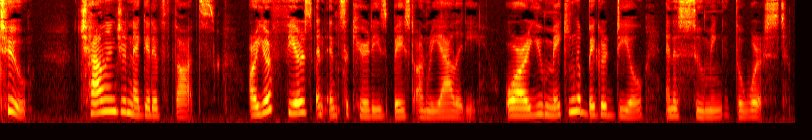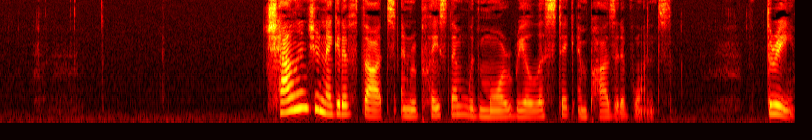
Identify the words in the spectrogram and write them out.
2. Challenge your negative thoughts. Are your fears and insecurities based on reality, or are you making a bigger deal and assuming the worst? Challenge your negative thoughts and replace them with more realistic and positive ones. 3.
